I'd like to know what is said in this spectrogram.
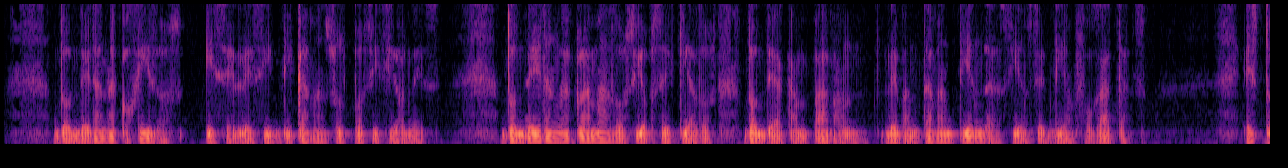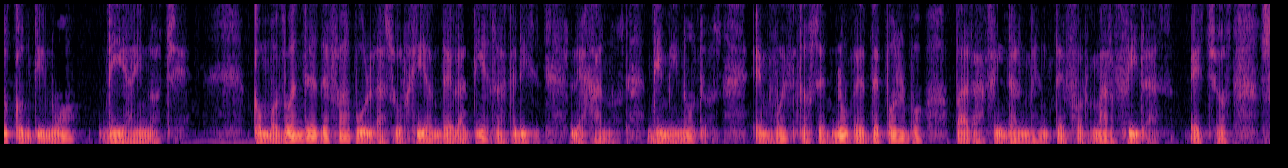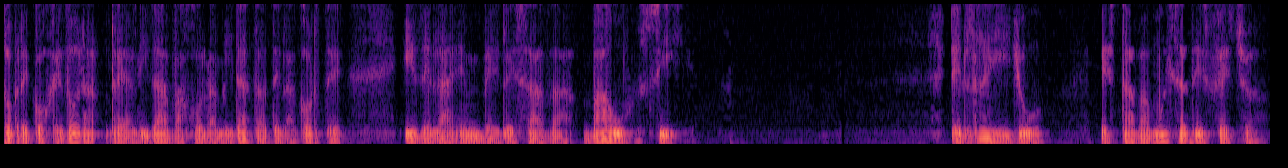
donde eran acogidos y se les indicaban sus posiciones, donde eran aclamados y obsequiados, donde acampaban, levantaban tiendas y encendían fogatas. Esto continuó día y noche. Como duendes de fábula surgían de la tierra gris, lejanos, diminutos, envueltos en nubes de polvo para finalmente formar filas, hechos sobrecogedora realidad bajo la mirada de la corte y de la embelesada Bau Si. El rey Yu estaba muy satisfecho,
